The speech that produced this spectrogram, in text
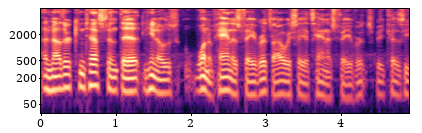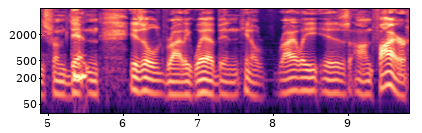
another contestant that you know is one of Hannah's favorites. I always say it's Hannah's favorites because he's from mm-hmm. Denton. Mm-hmm. Is old Riley Webb, and you know Riley is on fire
